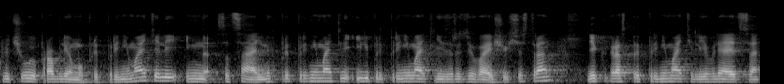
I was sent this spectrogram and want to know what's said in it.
ключевую проблему предпринимателей, именно социальных предпринимателей или предпринимателей из развивающихся стран, где как раз предприниматель является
